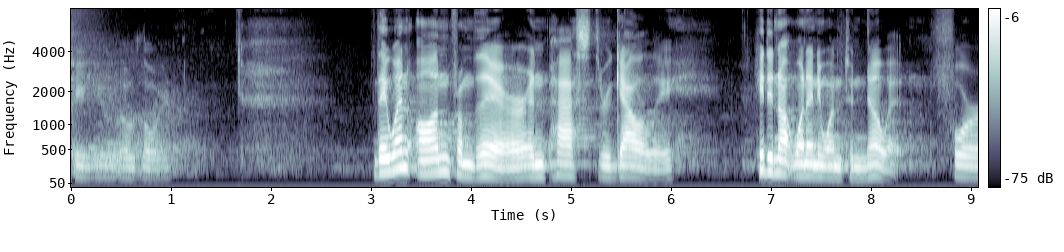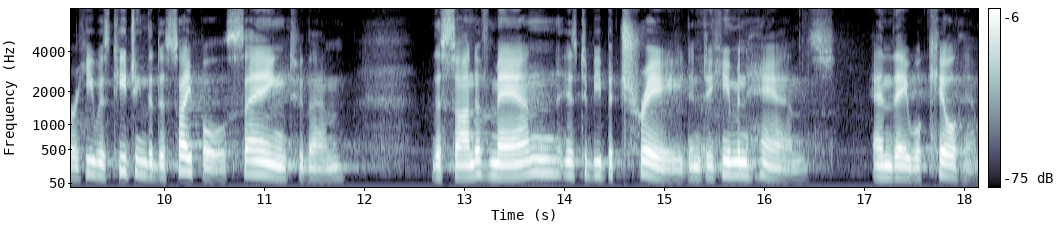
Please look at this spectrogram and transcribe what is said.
To you, O Lord. They went on from there and passed through Galilee. He did not want anyone to know it, for he was teaching the disciples, saying to them, The Son of Man is to be betrayed into human hands, and they will kill him.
